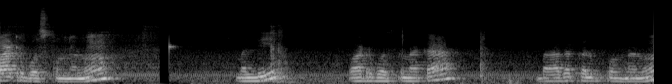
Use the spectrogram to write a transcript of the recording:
వాటర్ పోసుకున్నాను. మళ్ళీ వాటర్ పోసుకున్నాక బాగా కలుపుకుంటున్నాను.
